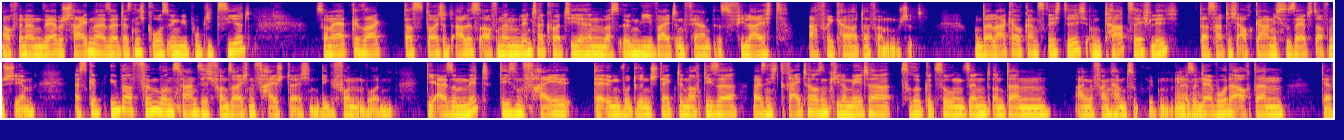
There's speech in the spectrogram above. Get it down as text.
auch wenn er ein sehr bescheidener, also er hat das nicht groß irgendwie publiziert, sondern er hat gesagt, das deutet alles auf ein Winterquartier hin, was irgendwie weit entfernt ist. Vielleicht Afrika hat er vermutet. Und da lag er auch ganz richtig. Und tatsächlich, das hatte ich auch gar nicht so selbst auf dem Schirm. Es gibt über 25 von solchen Pfeilstörchen, die gefunden wurden. Die also mit diesem Pfeil, der irgendwo drin steckte, noch diese, weiß nicht, 3000 Kilometer zurückgezogen sind und dann angefangen haben zu brüten. Mhm. Also der wurde auch dann der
